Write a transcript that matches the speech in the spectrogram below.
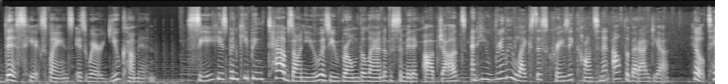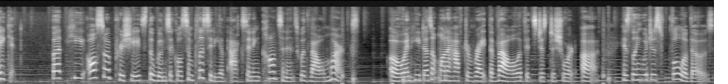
This, he explains, is where you come in. See, he's been keeping tabs on you as you roam the land of the Semitic Abjads, and he really likes this crazy consonant alphabet idea. He'll take it. But he also appreciates the whimsical simplicity of accenting consonants with vowel marks. Oh, and he doesn't want to have to write the vowel if it's just a short uh. His language is full of those.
